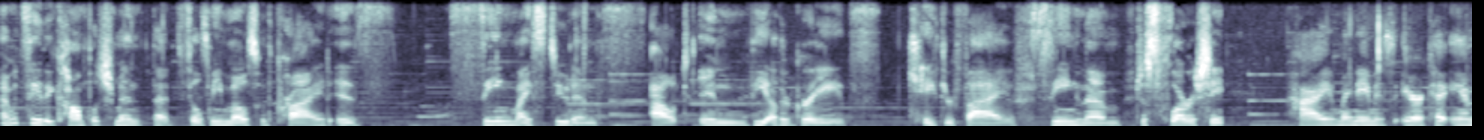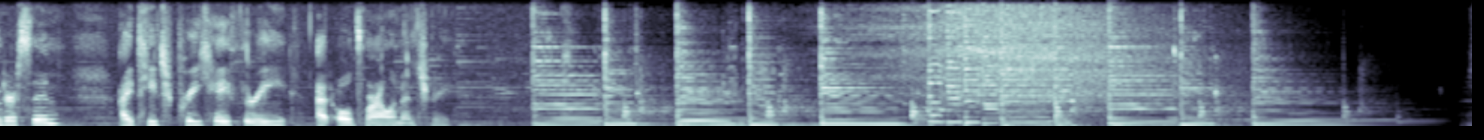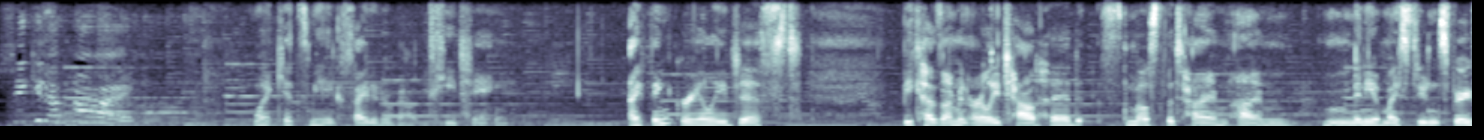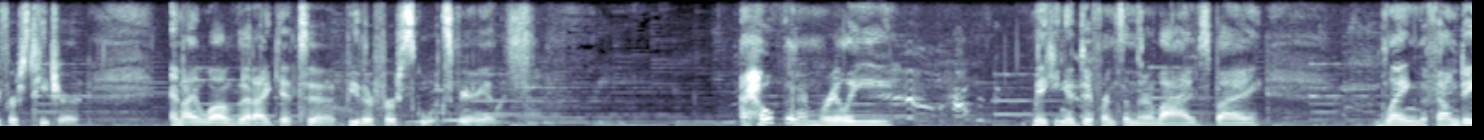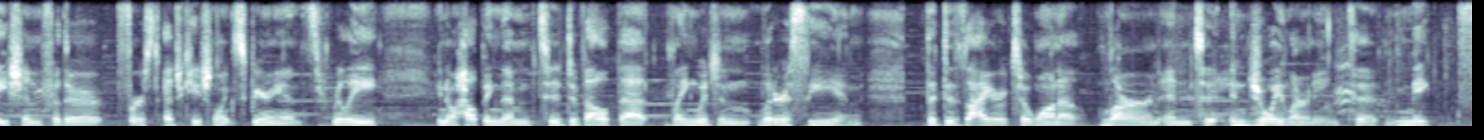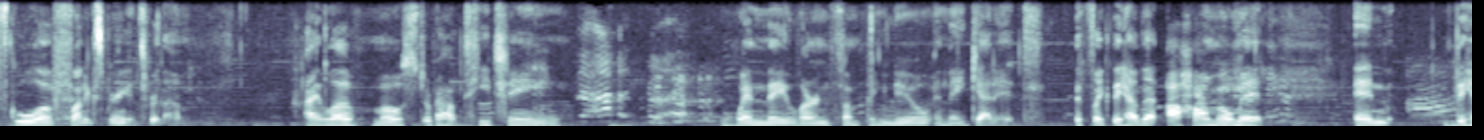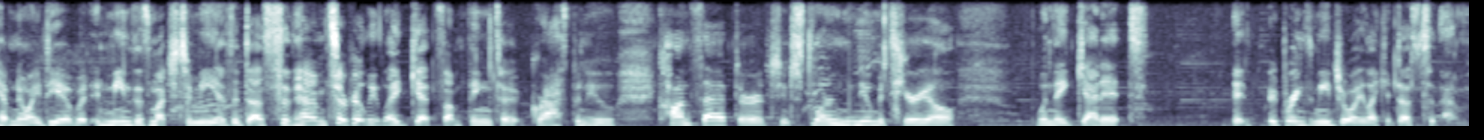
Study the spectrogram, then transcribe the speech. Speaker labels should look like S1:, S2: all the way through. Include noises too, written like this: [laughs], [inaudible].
S1: I would say the accomplishment that fills me most with pride is seeing my students out in the other grades, K through 5, seeing them just flourishing. Hi, my name is Erica Anderson. I teach pre-K 3 at Oldsmar Elementary.
S2: Shake it up high.
S1: What gets me excited about teaching? I think really just because I'm in early childhood, most of the time I'm many of my students' very first teacher, and I love that I get to be their first school experience. I hope that I'm really making a difference in their lives by laying the foundation for their first educational experience, really, you know, helping them to develop that language and literacy and the desire to want to learn and to enjoy learning, to make school a fun experience for them. I love most about teaching when they learn something new and they get it. It's like they have that aha moment and they have no idea, but it means as much to me as it does to them [laughs] to really like get something to grasp a new concept or to just learn new material. When they get it, it, it brings me joy like it does to them.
